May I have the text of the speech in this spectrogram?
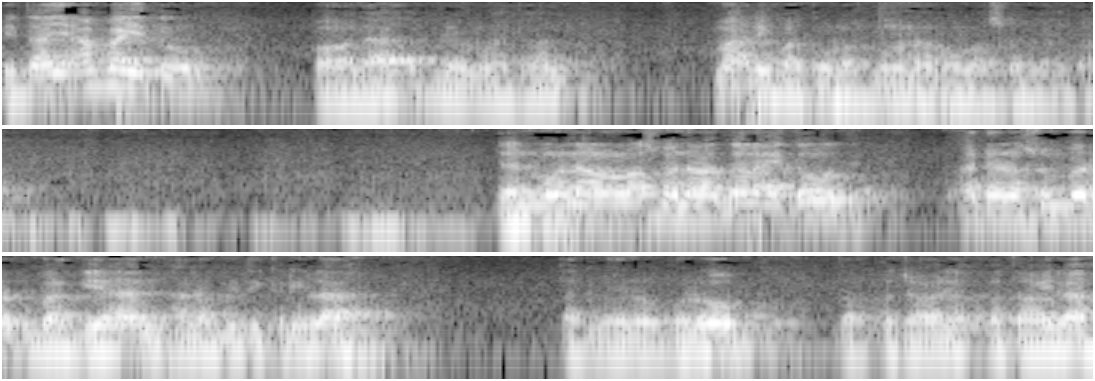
Ditanya apa itu? Qala beliau mengatakan ma'rifatullah mengenal Allah taala. Dan mengenal Allah taala itu adalah sumber kebahagiaan ala bidzikrillah. Tatmainul qulub, ketahuilah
